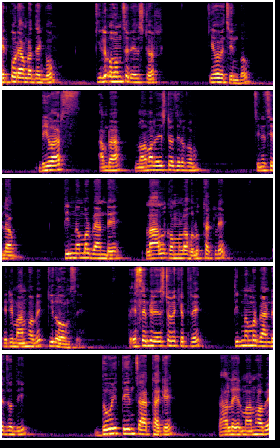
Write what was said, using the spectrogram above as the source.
এরপরে আমরা দেখব কিলো ওহমসের রেজিস্টার কীভাবে চিনব। ভিউয়ার্স, আমরা নর্মাল রেজিস্টার যেরকম চিনেছিলাম তিন নম্বর ব্যান্ডে লাল, কমলা, হলুদ থাকলে এটি মান হবে কিলো ওহমসে তো এসএমডি রেজিস্টারের ক্ষেত্রে তিন নম্বর ব্যান্ডে যদি দুই, তিন, চার থাকে, তাহলে এর মান হবে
